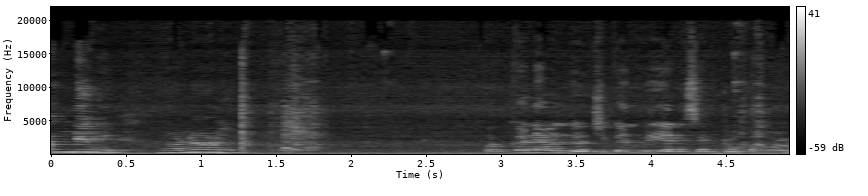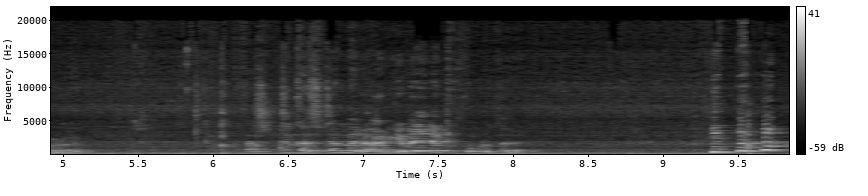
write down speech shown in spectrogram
ಅಂಗಡಿಗೆ ನೋಡಿ ಪಕ್ಕನೇ ಒಂದು ಚಿಕನ್ ಬಿರಿಯಾನಿ ಸೆಂಟರ್ ಓಪನ್ ಮಾಡ್ಬಿಡ್ಬೇಕು. ಫಸ್ಟ್ ಕಸ್ಟಮರ್ ಅಡಿಗೆ ಮನೆಯಲ್ಲೇ ಕುತ್ಕೊಂಡ್ಬಿಡ್ತಾರೆ.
